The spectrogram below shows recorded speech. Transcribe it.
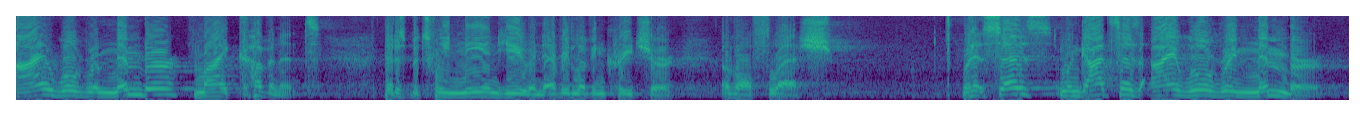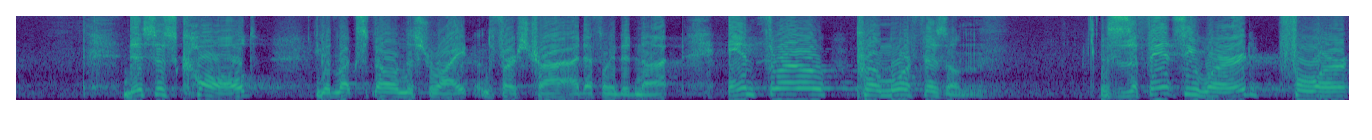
I will remember my covenant that is between me and you and every living creature of all flesh. When it says, when God says, I will remember, this is called Good luck spelling this right on the first try. I definitely did not. Anthropomorphism. This is a fancy word for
